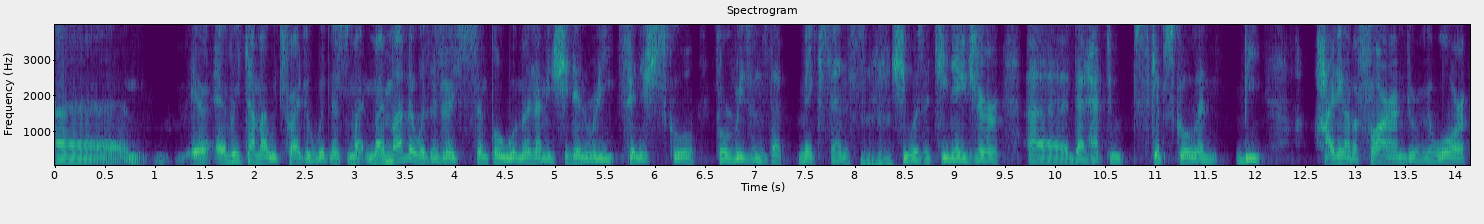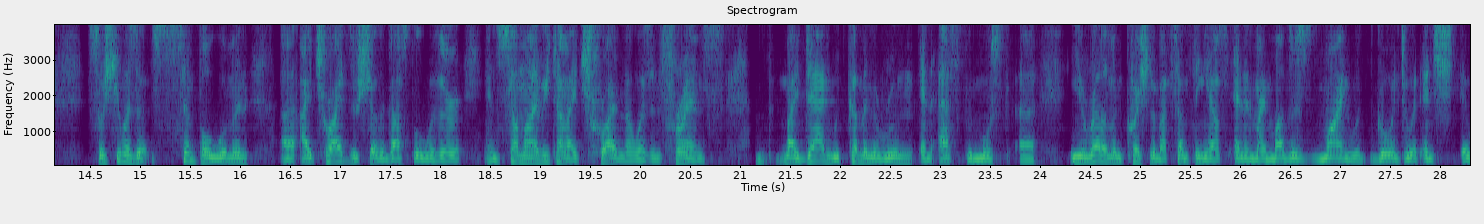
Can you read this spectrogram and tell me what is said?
Um, e- every time I would try to witness, my, my mother was a very simple woman. I mean, she didn't really finish school for reasons that make sense. She was a teenager uh, that had to skip school and be hiding on a farm during the war. So she was a simple woman. Uh, I tried to share the gospel with her, and somehow every time I tried when I was in France, my dad would come in the room and ask the most uh, irrelevant question about something else, and then my mother's mind would go into it, and sh it,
